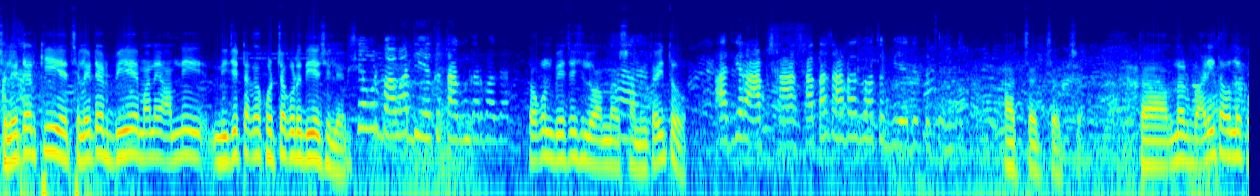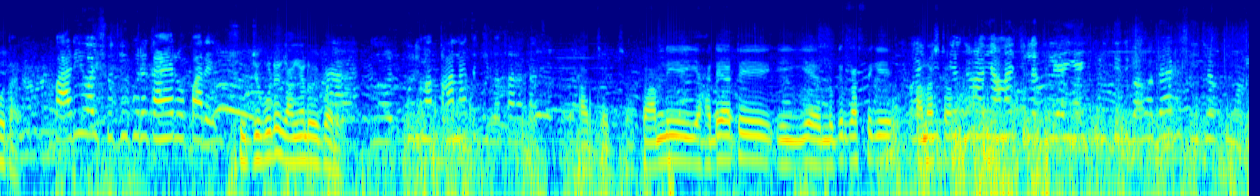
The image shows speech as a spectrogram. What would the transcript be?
ছেলেটার কি ছেলেটার বিয়ে মানে আপনি নিজের টাকা খরচা করে দিয়েছিলেন? সে ওর বাবা দিয়েছে তখনকার বাজার। তখন বেঁচে ছিল আপনার স্বামী তাই তো? আজকের আপ- সা- সাতাশ আঠাশ বছর বিয়ে দিতেছে আচ্ছা আচ্ছা আচ্ছা। তা আপনার বাড়ি তাহলে কোথায়? বাড়ি ওই সূর্যপুরে গায়ের ওপারে। সূর্যপুরে গাঙের ওই পারে। কুড়িমা থানা কুড়িমা থানার কাছে আচ্ছা আচ্ছা। তো আপনি এই হাটে হাটে এই ইয়ে লোকের কাছ থেকে আনাজটা নিচে আনাজ তুলে তুলে এই এই দিদি বাবা দেখ সেই সব তুলতে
